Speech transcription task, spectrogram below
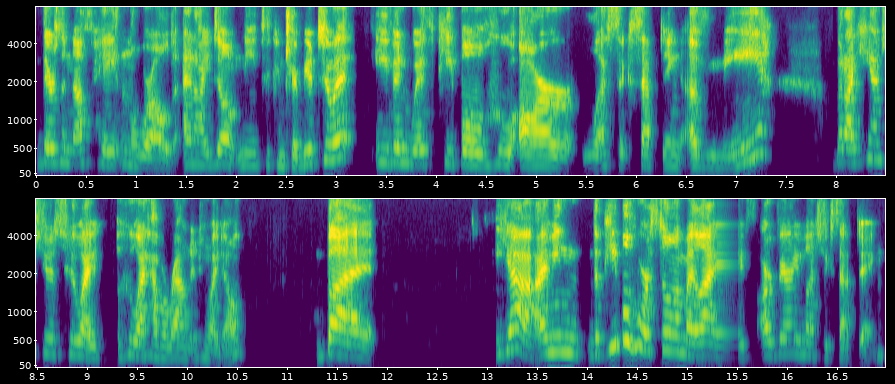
there's enough hate in the world and I don't need to contribute to it even with people who are less accepting of me but i can choose who i who i have around and who i don't. But yeah i mean the people who are still in my life are very much accepting.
